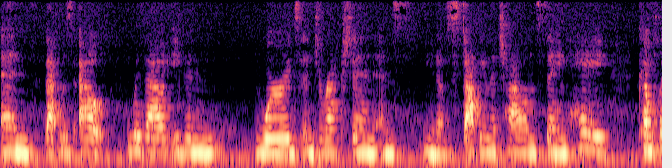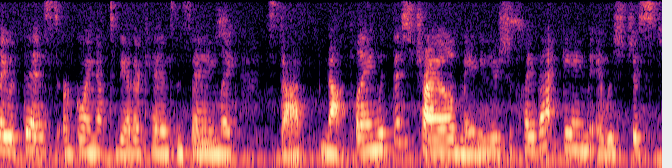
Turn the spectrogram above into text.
And that was out without even words and direction and you know stopping the child and saying hey come play with this or going up to the other kids and saying like stop not playing with this child. Maybe you should play that game. It was just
